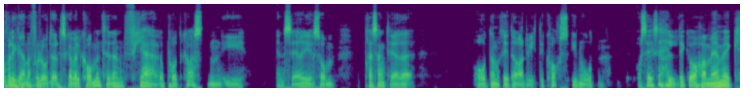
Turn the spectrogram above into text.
Da vil jeg gjerne få lov til å ønske velkommen til den fjerde podkasten i en serie som presenterer Orden Ridder av Det hvite kors i Norden. Og så er jeg så heldig å ha med meg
